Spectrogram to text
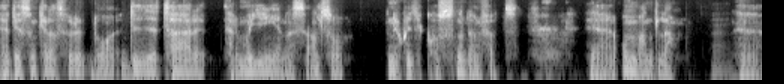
Eh, det som kallas för då dietär termogenes, alltså energikostnaden för att eh, omvandla mm. eh,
